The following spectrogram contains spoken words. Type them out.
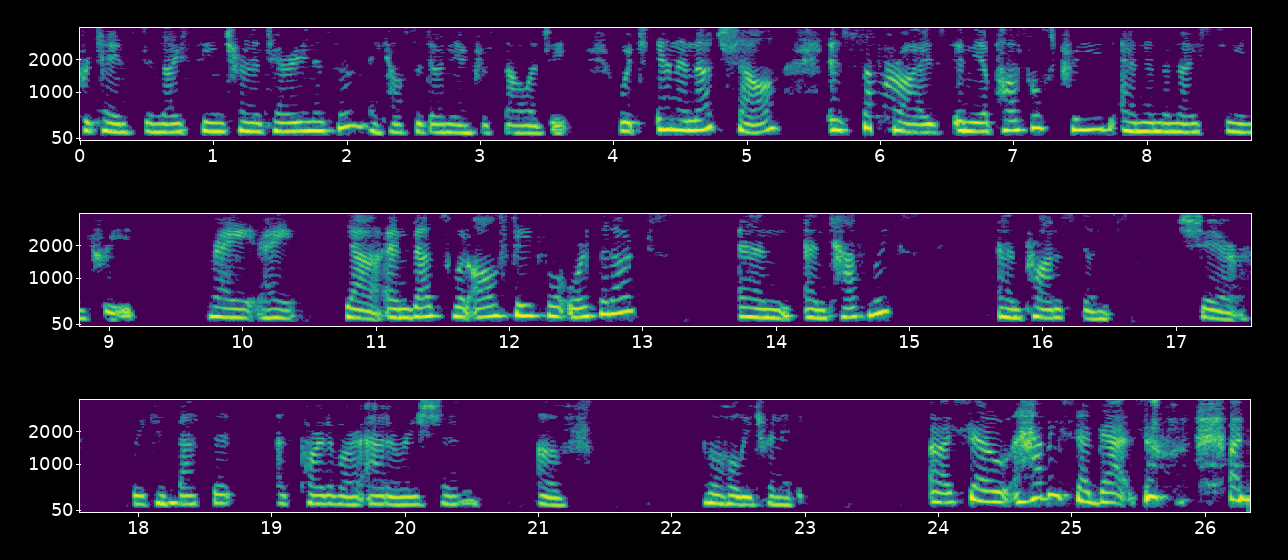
pertains to Nicene Trinitarianism and Chalcedonian Christology, which in a nutshell is summarized in the Apostles' Creed and in the Nicene Creed. Right, right. Yeah, and that's what all faithful Orthodox and, and Catholics and Protestants share. We confess it as part of our adoration of the Holy Trinity. Uh, so, having said that, so I've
